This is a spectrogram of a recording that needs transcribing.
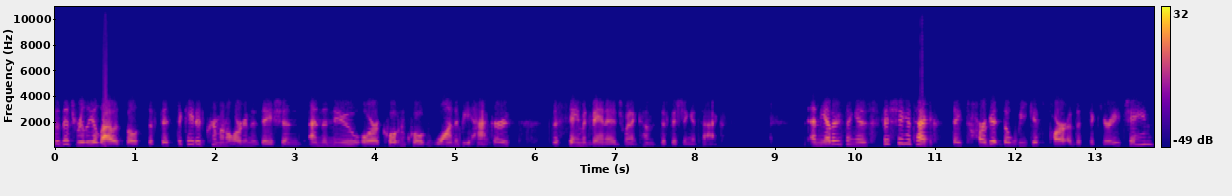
So this really allows both sophisticated criminal organizations and the new or quote unquote wannabe hackers the same advantage when it comes to phishing attacks. And the other thing is phishing attacks, they target the weakest part of the security chain,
